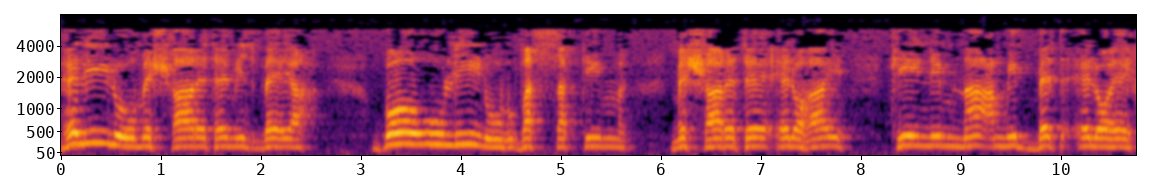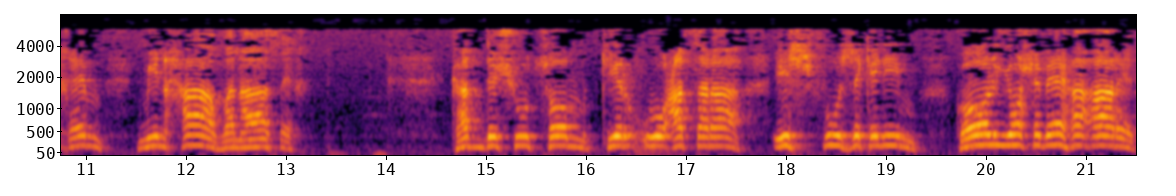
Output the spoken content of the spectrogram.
הלילו משרתי מזבח, בואו לינו בשקים משרתי אלוהי, כי נמנע מבית אלוהיכם מנחה ונסך. קדשו צום, קראו עצרה, אספו זקנים, כל יושבי הארץ,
